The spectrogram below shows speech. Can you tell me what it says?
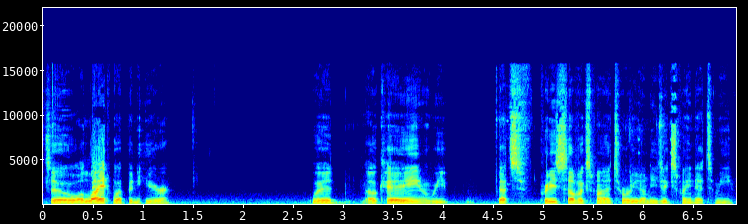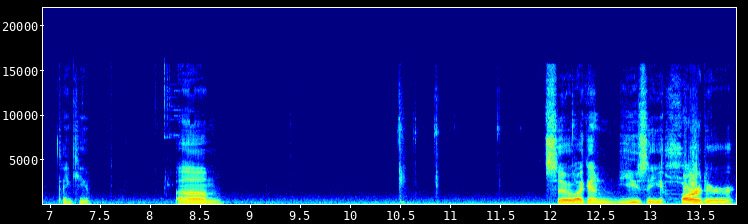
So, a light weapon here. Would... Okay, we... That's pretty self-explanatory. You don't need to explain that to me. Thank you. Um... So I can use a harder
